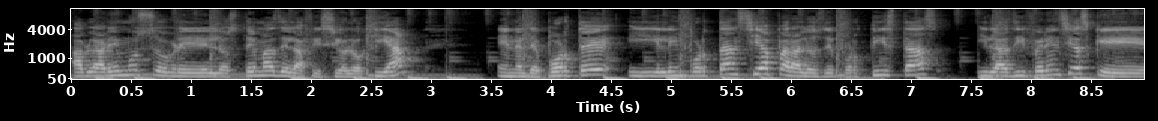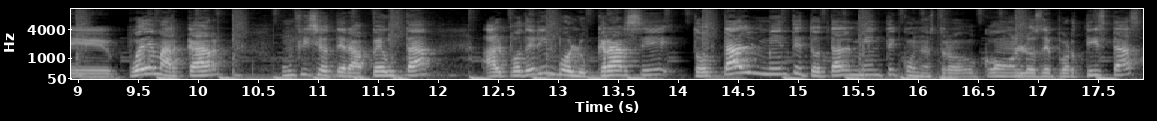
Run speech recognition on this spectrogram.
hablaremos sobre los temas de la fisiología en el deporte y la importancia para los deportistas y las diferencias que puede marcar un fisioterapeuta al poder involucrarse totalmente, totalmente con, nuestro, con los deportistas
